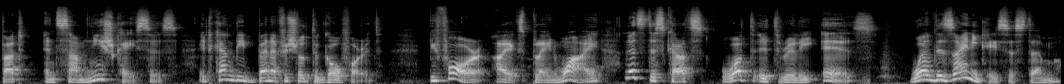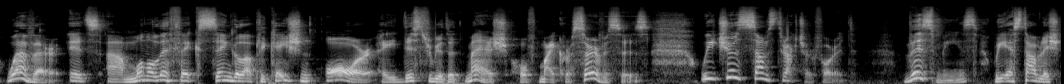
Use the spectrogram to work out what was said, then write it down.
but in some niche cases, it can be beneficial to go for it. Before I explain why, let's discuss what it really is. When designing a system, whether it's a monolithic single application or a distributed mesh of microservices, we choose some structure for it. This means we establish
